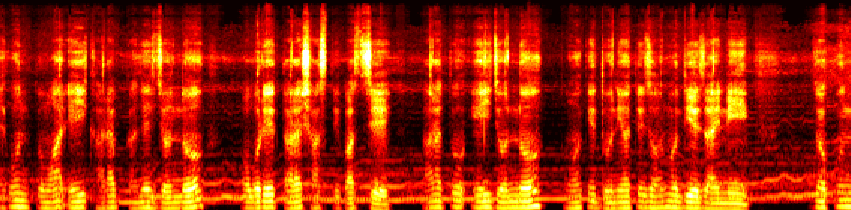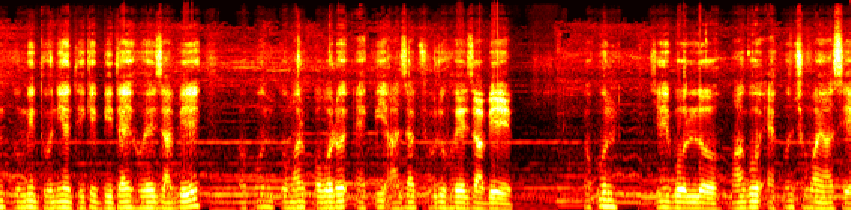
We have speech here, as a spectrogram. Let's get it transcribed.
এখন তোমার এই খারাপ কাজের জন্য কবরে তারা শাস্তি পাচ্ছে। তারা তো এই জন্য তোমাকে দুনিয়াতে জন্ম দিয়ে যায়নি। যখন তুমি দুনিয়া থেকে বিদায় হয়ে যাবে তখন তোমার কবরও একই আজাব শুরু হয়ে যাবে। তখন সে বলল, মাগো, এখন সময় আছে,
